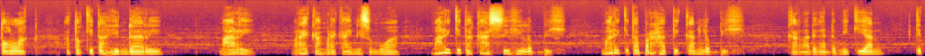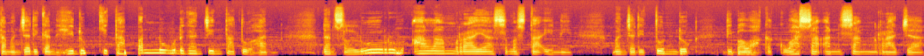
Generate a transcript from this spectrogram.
tolak atau kita hindari. Mari, mereka-mereka ini semua, mari kita kasihi lebih. Mari kita perhatikan lebih. Karena dengan demikian, kita menjadikan hidup kita penuh dengan cinta Tuhan, dan seluruh alam raya semesta ini menjadi tunduk di bawah kekuasaan Sang Raja,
